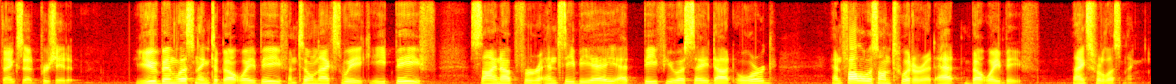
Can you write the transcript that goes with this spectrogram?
Thanks, Ed. Appreciate it. You've been listening to Beltway Beef. Until next week, eat beef. Sign up for NCBA at beefusa.org and follow us on Twitter at, at Beltway Beef. Thanks for listening.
